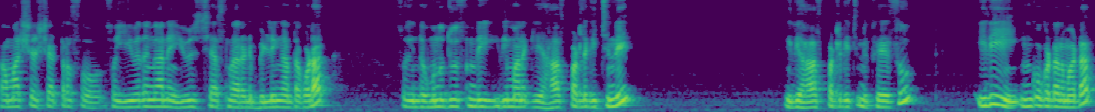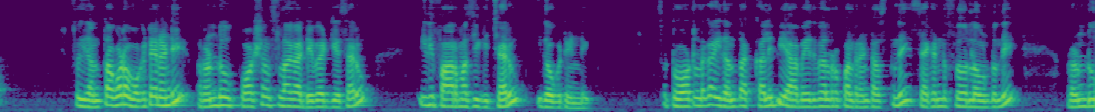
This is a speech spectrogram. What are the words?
కమర్షియల్ షట్టర్స్. సో ఈ విధంగానే యూజ్ చేస్తున్నారండి బిల్డింగ్ అంతా కూడా. సో ఇంతకు ముందు చూస్తుంది ఇది మనకి హాస్పిటల్కి ఇచ్చింది. ఇది హాస్పిటల్కి ఇచ్చిన ఫేసు. ఇది ఇంకొకటి అనమాట సో ఇదంతా కూడా ఒకటేనండి. రెండు పోర్షన్స్ లాగా డివైడ్ చేశారు. ఇది ఫార్మసీకి ఇచ్చారు ఇది ఒకటండి. సో టోటల్గా ఇదంతా కలిపి యాభై ఐదు వేల రూపాయలు రెంట్ వస్తుంది. సెకండ్ ఫ్లోర్లో ఉంటుంది. రెండు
